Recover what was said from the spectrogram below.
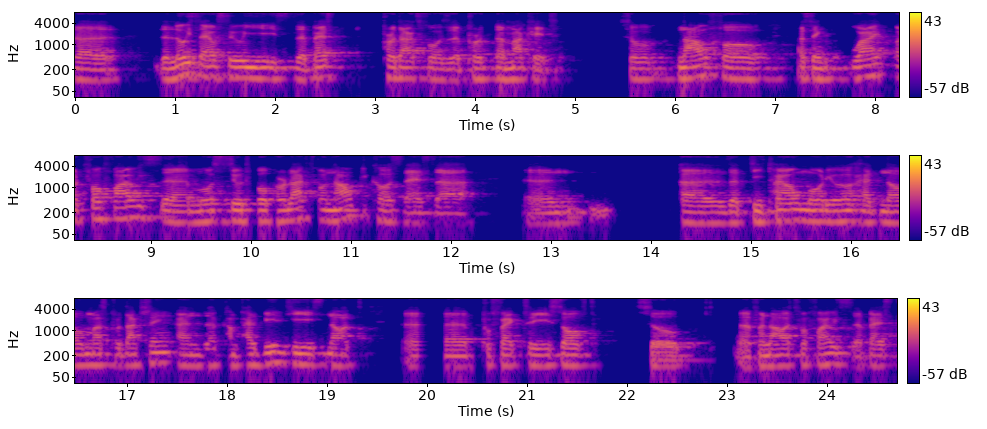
uh, the lowest LCOE is the best product for the pro market. So now for I think why for five is the most suitable product for now because there's uh, um, uh, the G12 module had no mass production and the compatibility is not uh, uh perfectly solved. So uh, for now, for 5 is the best.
